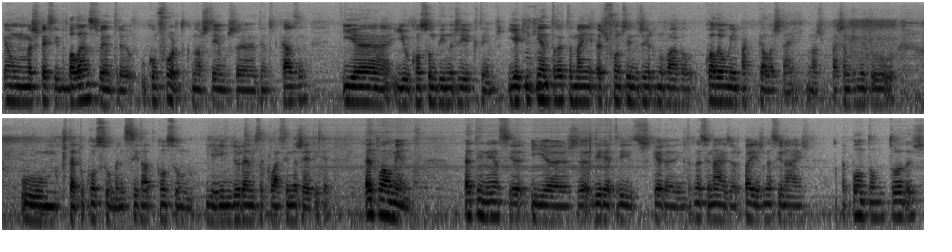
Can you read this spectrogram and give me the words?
é uma espécie de balanço entre o conforto que nós temos uh, dentro de casa e, uh, e o consumo de energia que temos. E aqui uhum. que entra também as fontes de energia renovável, qual é o impacto que elas têm. Nós baixamos muito o, portanto, o consumo, a necessidade de consumo, e aí melhoramos a classe energética. Atualmente, a tendência e as diretrizes, quer internacionais, europeias, nacionais, apontam todas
